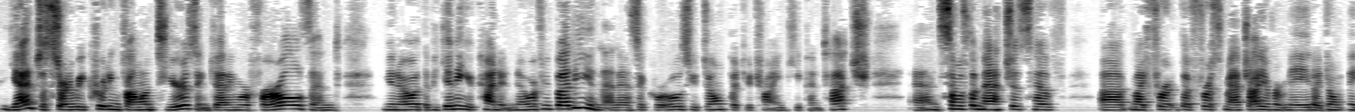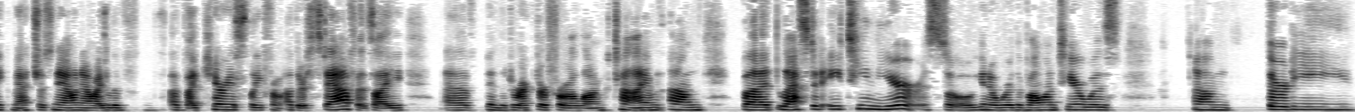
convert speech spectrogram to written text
yeah, just started recruiting volunteers and getting referrals, and you know, at the beginning you kind of know everybody, and then as it grows, you don't, but you try and keep in touch. And some of the matches have uh, my fir- the first match I ever made. I don't make matches now. Now I live uh, vicariously from other staff as I have been the director for a long time. Um, but lasted 18 years. So you know where the volunteer was um, 33,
